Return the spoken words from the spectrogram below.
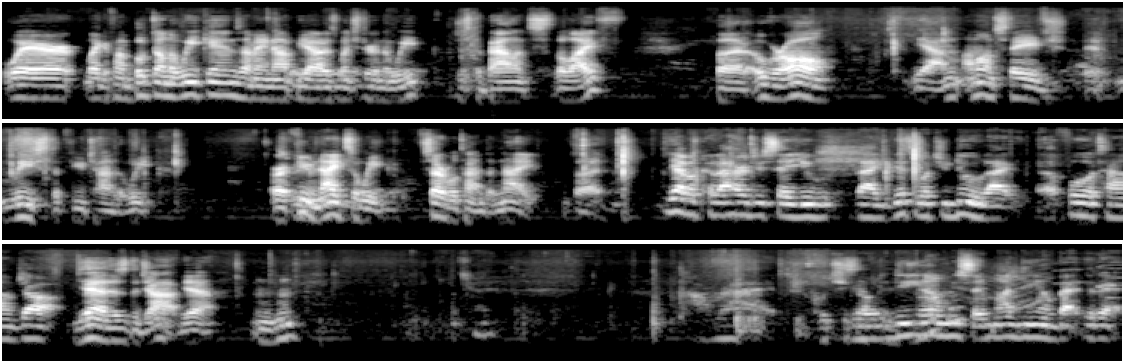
Where like if I'm booked on the weekends, I may not be out as much during the week, just to balance the life. But overall, yeah, I'm, I'm on stage at least a few times a week, or a few nights a week, several times a night. But Yeah, because I heard you say you like this is what you do, like a full time job. yeah, this is the job. Yeah. Mm-hmm. All right. What you So got? the DM, we say my DM back to that.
